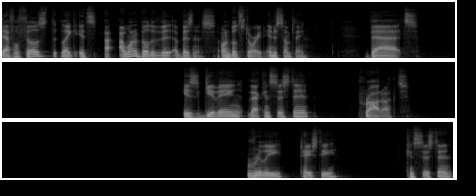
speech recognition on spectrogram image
that fulfills like it's I, I want to build a, a business. I want to build Storied into something that is giving that consistent product really tasty, consistent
